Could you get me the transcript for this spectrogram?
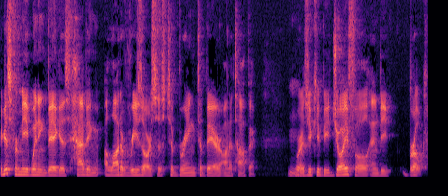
i guess for me winning big is having a lot of resources to bring to bear on a topic mm-hmm. whereas you could be joyful and be broke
